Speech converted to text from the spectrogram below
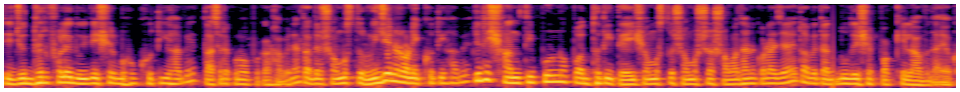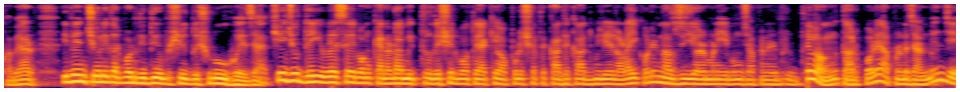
যে যুদ্ধের ফলে দুই দেশের বহু ক্ষতি হবে, তাছাড়া কোনো উপকার হবে না, তাদের সমস্ত রিজনের অনেক ক্ষতি হবে। যদি শান্তিপূর্ণ পদ্ধতিতে এই সমস্ত সমস্যার সমাধান করা যায়, তবে তা দু দেশের পক্ষে লাভদায়ক হবে। আর ইভেনচুয়ালি তারপর দ্বিতীয় বিশ্বযুদ্ধ শুরু হয়ে যায়। সেই যুদ্ধে ইউএসএ এবং কানাডা মিত্র দেশের মতো একে অপরের সাথে কাঁধে কাঁধ মিলিয়ে লড়াই করে নাজি জার্মানি এবং জাপানের বিরুদ্ধে। এবং তারপরে আপনারা জানবেন যে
